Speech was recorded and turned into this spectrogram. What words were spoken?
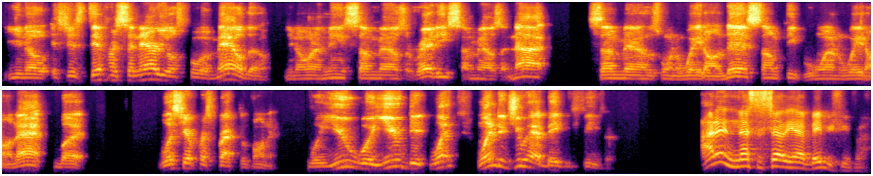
you know, it's just different scenarios for a male, though. You know what I mean? Some males are ready, some males are not. Some males want to wait on this, some people want to wait on that. But what's your perspective on it? Will you, will you, did when when did you have baby fever? I didn't necessarily have baby fever.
